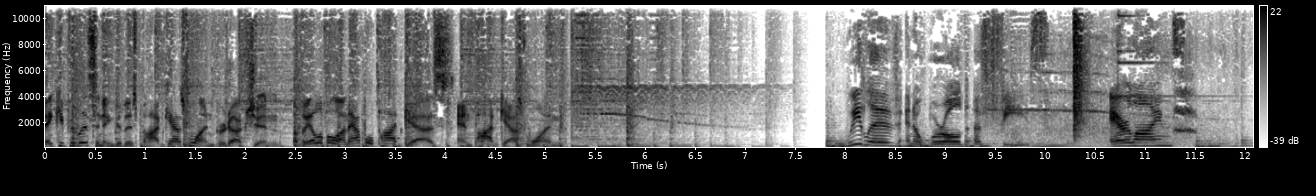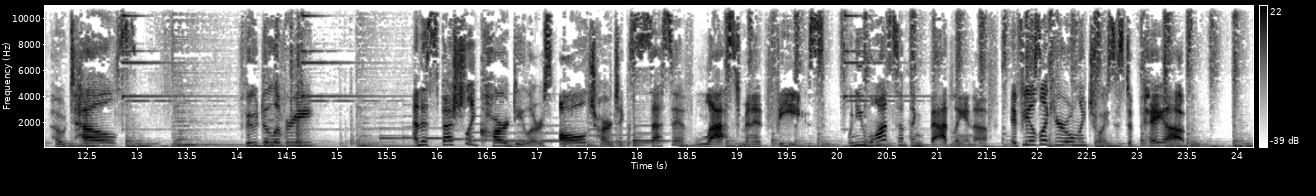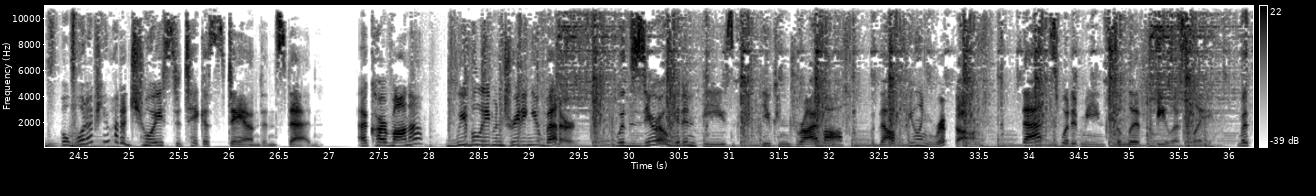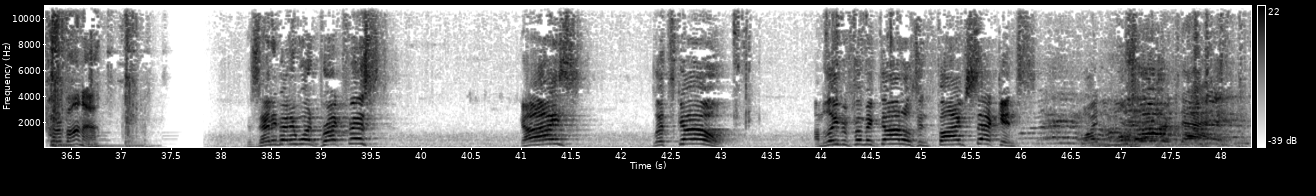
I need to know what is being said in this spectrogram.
Thank you for listening to this Podcast One production, available on Apple Podcasts and Podcast One. We live in a world of fees airlines, hotels, food delivery, and especially car dealers all charge excessive last minute fees. When you want something badly enough, it feels like your only choice is to pay up. But what if you had a choice to take a stand instead? At Carvana, we believe in treating you better. With zero hidden fees, you can drive off without feeling ripped off. That's what it means to live fearlessly with Carvana. Does anybody want breakfast? Guys, let's go. I'm leaving for McDonald's in five seconds. Why didn't you start with that?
